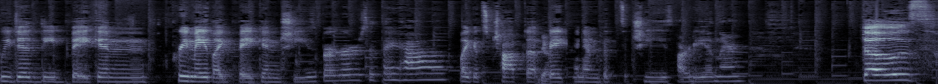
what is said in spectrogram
we did the bacon pre-made like bacon cheeseburgers that they have. Like it's chopped up bacon and bits of cheese already in there. Those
